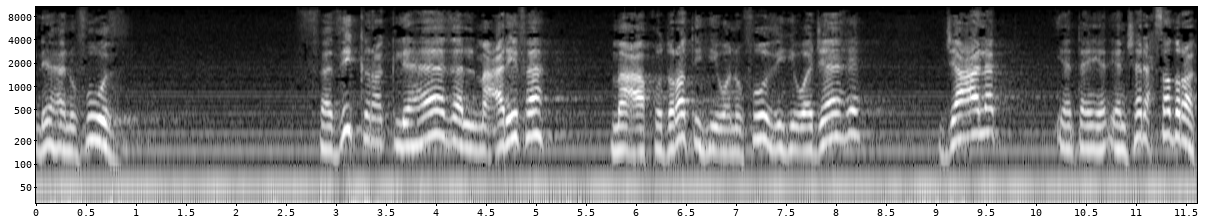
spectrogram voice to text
لها نفوذ. فذكرك لهذا المعرفة مع قدرته ونفوذه وجاهه جعلك ينشرح صدرك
